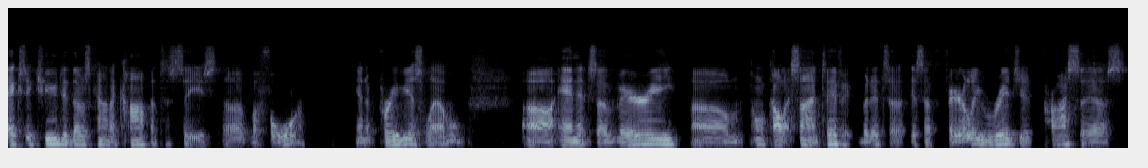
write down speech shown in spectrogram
executed those kind of competencies uh, before in a previous level. Uh, and it's a very, um, I won't call it scientific, but it's a it's a fairly rigid process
